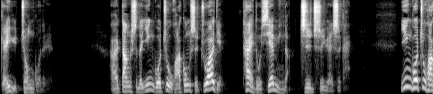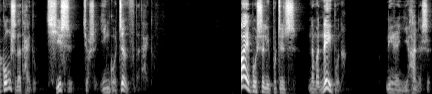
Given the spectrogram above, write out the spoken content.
给予中国的人。”而当时的英国驻华公使朱尔典态度鲜明的支持袁世凯。英国驻华公使的态度其实就是英国政府的态度。外部势力不支持，那么内部呢？令人遗憾的是，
